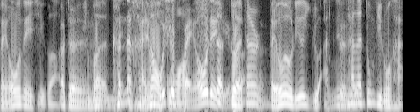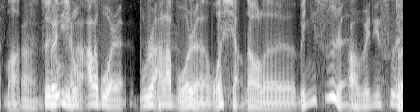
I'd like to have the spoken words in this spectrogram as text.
北欧那几个啊，对对什么那海盗国北欧这几个，但对，但是嗯北欧又离得远，因对对为它在东地中海嘛，嗯，所以东地阿拉伯人。不是阿拉伯人，我想到了威尼斯人。啊，威尼斯对，，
